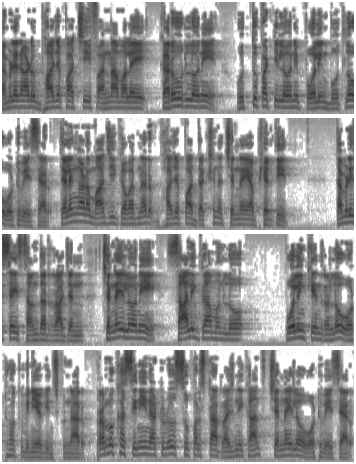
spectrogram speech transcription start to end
తమిళనాడు భాజపా చీఫ్ అన్నామలై కరూర్లోని ఉత్తుపట్టిలోని పోలింగ్ బూత్లో ఓటు వేశారు. తెలంగాణ మాజీ గవర్నర్ భాజపా దక్షిణ చెన్నై అభ్యర్థి తమిళిసై సౌందర్ రాజన్ చెన్నైలోని సాలిగ్రామంలో పోలింగ్ కేంద్రంలో ఓటు హక్కు వినియోగించుకున్నారు. ప్రముఖ సినీ నటుడు సూపర్ స్టార్ రజనీకాంత్ చెన్నైలో ఓటు వేశారు.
